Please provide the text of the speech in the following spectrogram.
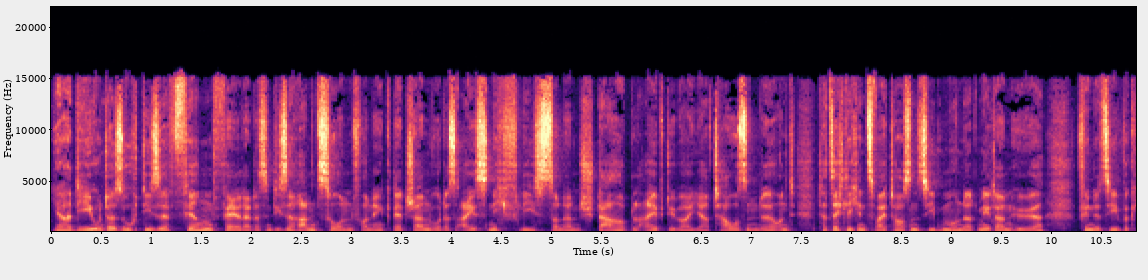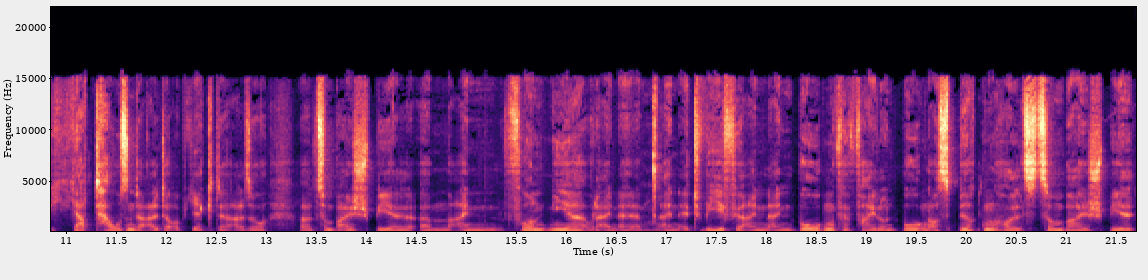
Ja, die untersucht diese Firnfelder, das sind diese Randzonen von den Gletschern, wo das Eis nicht fließt, sondern starr bleibt über Jahrtausende. Und tatsächlich in 2700 Metern Höhe findet sie wirklich Jahrtausende alte Objekte. Also äh, zum Beispiel ähm, ein Fournier oder ein, äh, ein Etui für einen, einen Bogen, für Pfeil und Bogen aus Birkenholz zum Beispiel.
